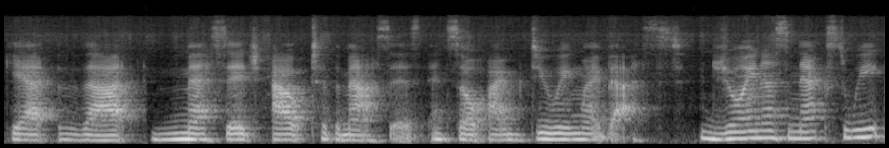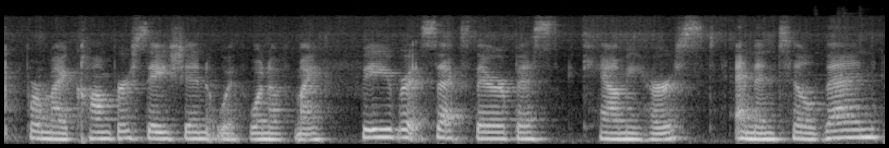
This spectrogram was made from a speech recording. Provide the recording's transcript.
get that message out to the masses. And so I'm doing my best. Join us next week for my conversation with one of my favorite sex therapists, Cami Hurst. And until then,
